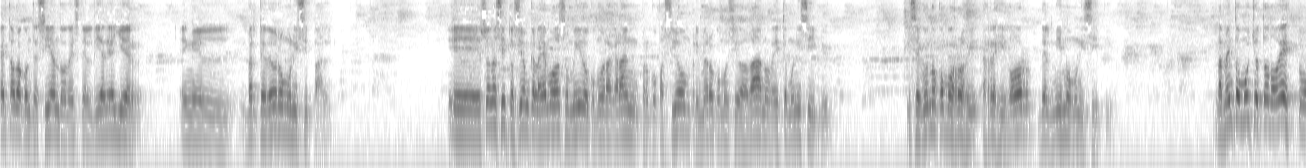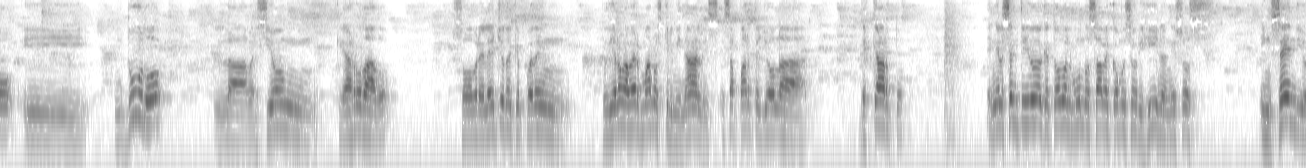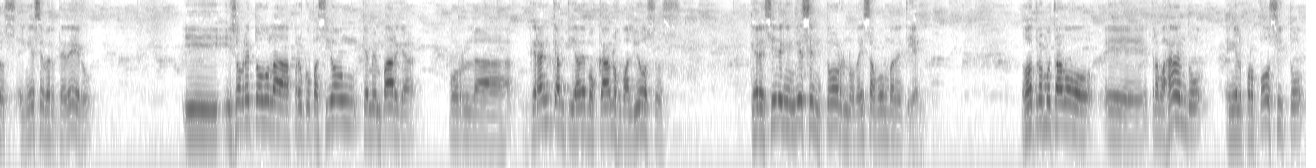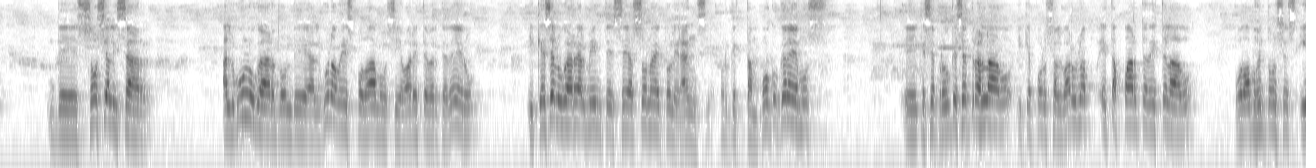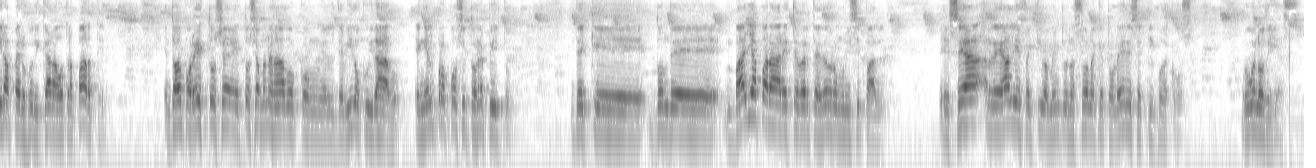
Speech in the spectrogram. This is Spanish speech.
ha estado aconteciendo desde el día de ayer en el vertedero municipal. Eh, es una situación que la hemos asumido como una gran preocupación, primero como ciudadano de este municipio y segundo como regidor del mismo municipio. Lamento mucho todo esto y dudo la versión que ha rodado sobre el hecho de que pueden pudieron haber manos criminales. Esa parte yo la descarto en el sentido de que todo el mundo sabe cómo se originan esos incendios en ese vertedero y, y sobre todo la preocupación que me embarga por la gran cantidad de mocanos valiosos que residen en ese entorno de esa bomba de tiempo. Nosotros hemos estado eh, trabajando en el propósito de socializar algún lugar donde alguna vez podamos llevar este vertedero y que ese lugar realmente sea zona de tolerancia, porque tampoco queremos eh, que se produzca ese traslado y que por salvar una, esta parte de este lado podamos entonces ir a perjudicar a otra parte. Entonces por esto se, esto se ha manejado con el debido cuidado, en el propósito, repito, de que donde vaya a parar este vertedero municipal eh, sea real y efectivamente una zona que tolere ese tipo de cosas. Muy buenos días.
